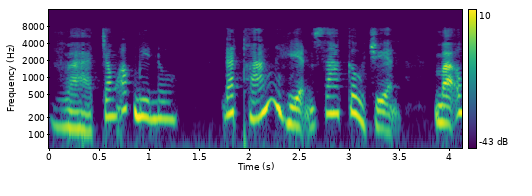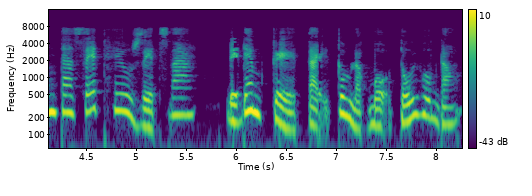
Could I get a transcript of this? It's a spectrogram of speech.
Và trong óc Mino đã thoáng hiện ra câu chuyện mà ông ta sẽ theo dệt ra để đem kể tại câu lạc bộ tối hôm đó.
